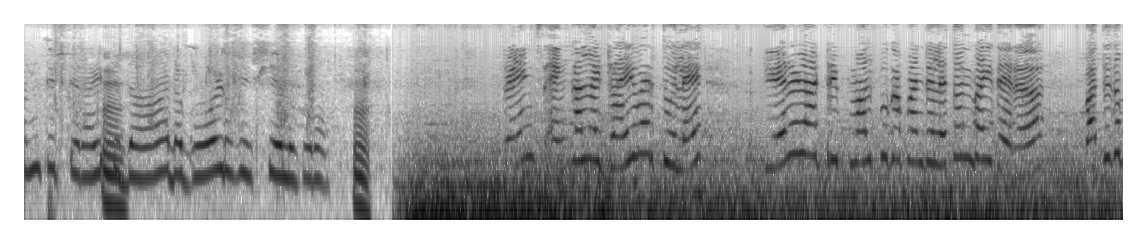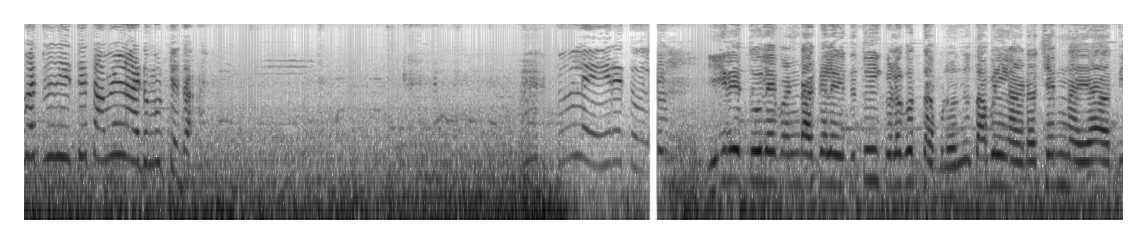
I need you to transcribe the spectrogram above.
ಅಂತಿತ್ತು ರೈಟ್ ದಾದ ಗೋಲ್ಡ್ ಫಿಶ್ ಎಲ್ಲ ಪುರ. ಫ್ರೆಂಡ್ಸ್ ಎಂಕಲ್ನ ಡ್ರೈವರ್ ತೂಲೆ ಕೇರಳ ಟ್ರಿಪ್ ಮಲ್ಪುಗ ಪಂಡಲೆ ತೊಂದ್ ಬೈದೇರ ಬತ್ತದ ಬತ್ತದ ಇತ್ತೆ ತಮಿಳ್ನಾಡು ಮುಟ್ಟದ. ಈರೆ ತೂಲೆ ಪಂಡ ಅಕಲೆ ಇದು ತೂಯಿಕೊಳ ಗೊತ್ತಾಪುಡು ಒಂದು ತಮಿಳ್ನಾಡು ಚೆನ್ನೈ ಅದು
